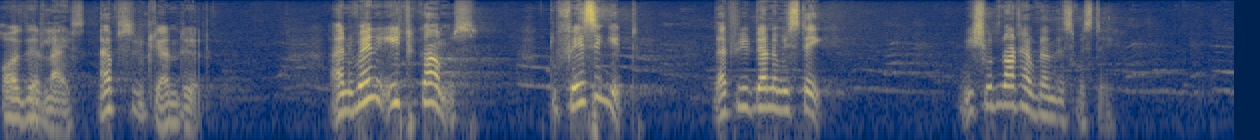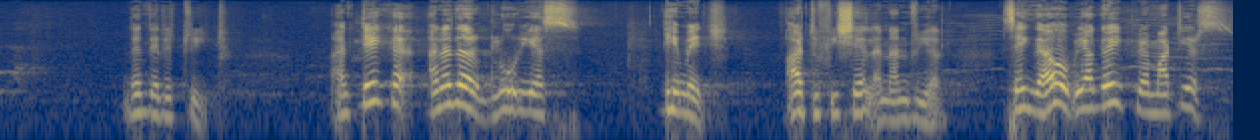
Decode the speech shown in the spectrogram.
all their lives, absolutely unreal. And when it comes to facing it, that we've done a mistake, we should not have done this mistake, then they retreat and take another glorious image, artificial and unreal, saying that, oh, we are great, we are martyrs.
